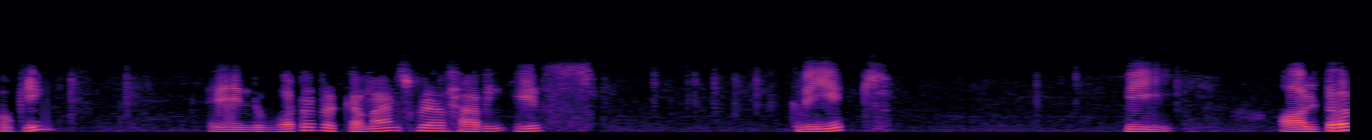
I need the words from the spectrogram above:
Okay. And what are the commands we are having is create, B alter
